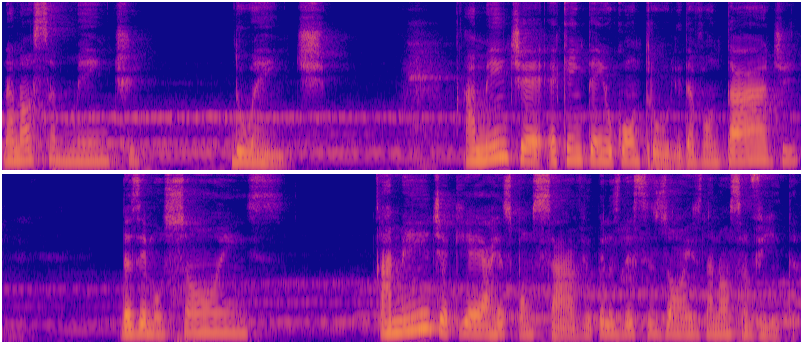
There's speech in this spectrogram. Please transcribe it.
na nossa mente doente. A mente é, é quem tem o controle da vontade, das emoções. A mente é que é a responsável pelas decisões na nossa vida.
